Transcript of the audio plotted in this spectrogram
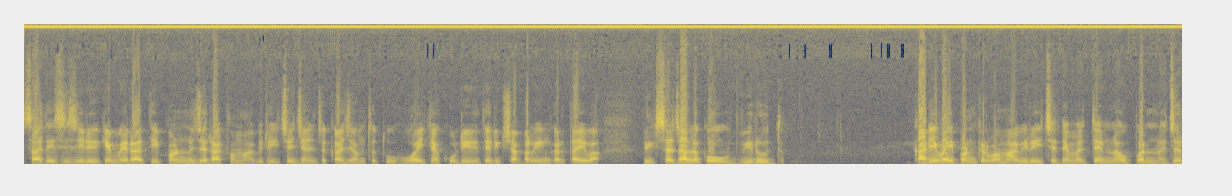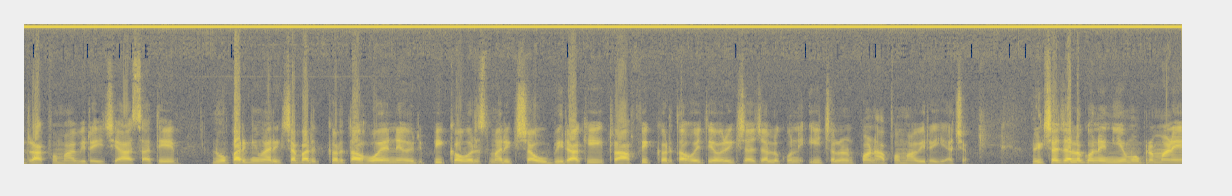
સાથે સીસીટીવી કેમેરાથી પણ નજર રાખવામાં આવી રહી છે. જ્યાં ચક્કાજામ થતું હોય, ત્યાં ખોટી રીતે રિક્ષા પાર્કિંગ કરતા એવા રિક્ષા ચાલકો વિરુદ્ધ કાર્યવાહી પણ કરવામાં આવી રહી છે તેમજ તેમના ઉપર નજર રાખવામાં આવી રહી છે. આ સાથે નો પાર્કિંગમાં રિક્ષા પાર્ક કરતા હોય અને પીક અવર્સમાં રિક્ષા ઊભી રાખી ટ્રાફિક કરતા હોય તેવા રિક્ષા ચાલકોને ઈ ચલણ પણ આપવામાં આવી રહ્યા છે. રિક્ષા ચાલકોને નિયમો પ્રમાણે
